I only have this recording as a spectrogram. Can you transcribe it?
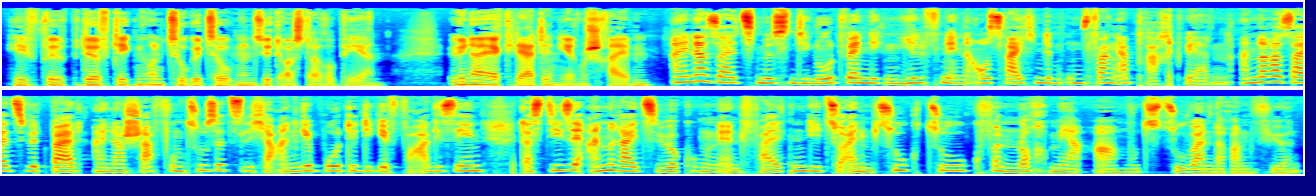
hilfebedürftigen und zugezogenen Südosteuropäern. Öner erklärt in ihrem Schreiben Einerseits müssen die notwendigen Hilfen in ausreichendem Umfang erbracht werden. Andererseits wird bei einer Schaffung zusätzlicher Angebote die Gefahr gesehen, dass diese Anreizwirkungen entfalten, die zu einem Zugzug von noch mehr Armutszuwanderern führen.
